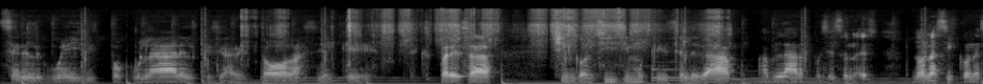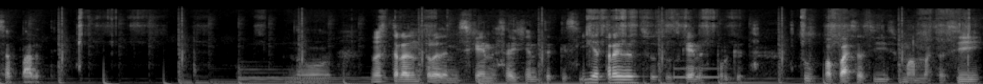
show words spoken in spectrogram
ser el güey popular, el que sea de todas y el que se expresa chingoncísimo que se le da hablar, pues eso es, no nací con esa parte. No, no está dentro de mis genes. Hay gente que sí ya trae sus, sus genes porque su papá es así, su mamá es así.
